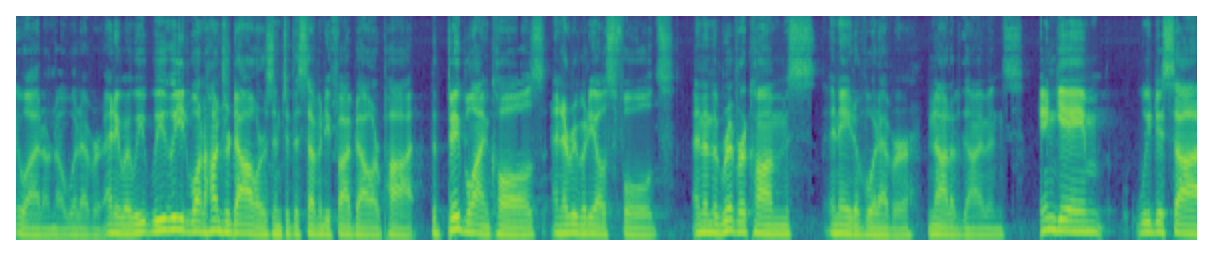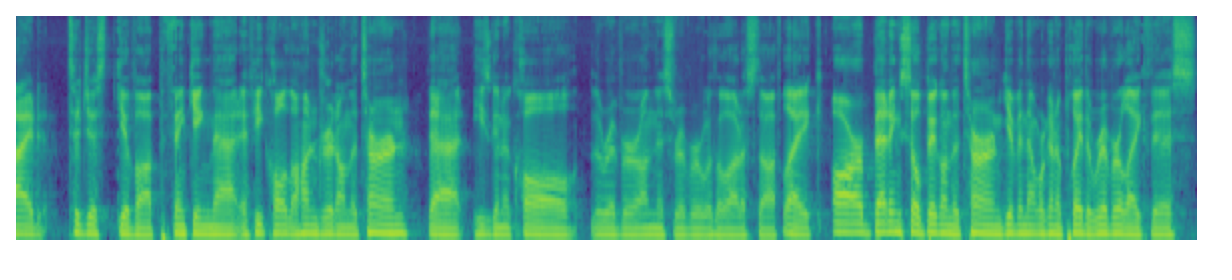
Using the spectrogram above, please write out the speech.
well, I don't know, whatever. Anyway, we, we lead $100 into the $75 pot. The big blind calls and everybody else folds. And then the river comes an eight of whatever, not of diamonds. In game, we decide to just give up, thinking that if he called 100 on the turn, that he's going to call the river on this river with a lot of stuff. Like, are betting so big on the turn, given that we're going to play the river like this,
